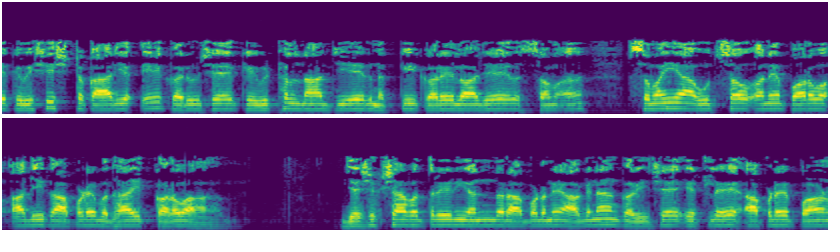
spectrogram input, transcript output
એક વિશિષ્ટ કાર્ય એ કર્યું છે કે વિઠ્ઠલનાથજીએ નક્કી કરેલા જે સમયા ઉત્સવ અને પર્વ આદિક આપણે બધાએ કરવા. જે શિક્ષાપત્રીની અંદર આપણને આજ્ઞા કરી છે એટલે આપણે પણ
